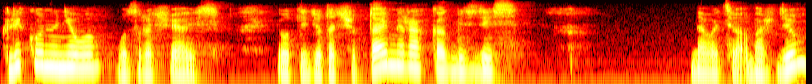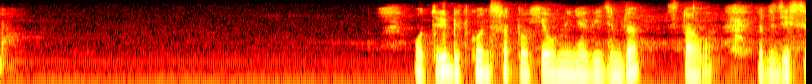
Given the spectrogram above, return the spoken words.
кликаю на него, возвращаюсь. И вот идет отсчет таймера, как бы здесь. Давайте обождем. Вот 3 биткоин сатохи у меня видим, да, стало. Это здесь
